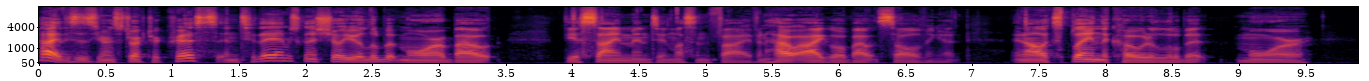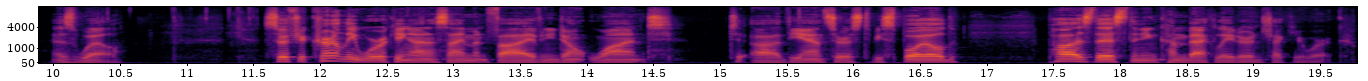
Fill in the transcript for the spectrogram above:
Hi, this is your instructor Chris, and today I'm just going to show you a little bit more about the assignment in Lesson 5 and how I go about solving it. And I'll explain the code a little bit more as well. So if you're currently working on Assignment 5 and you don't want to, uh, the answers to be spoiled, pause this, then you can come back later and check your work.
